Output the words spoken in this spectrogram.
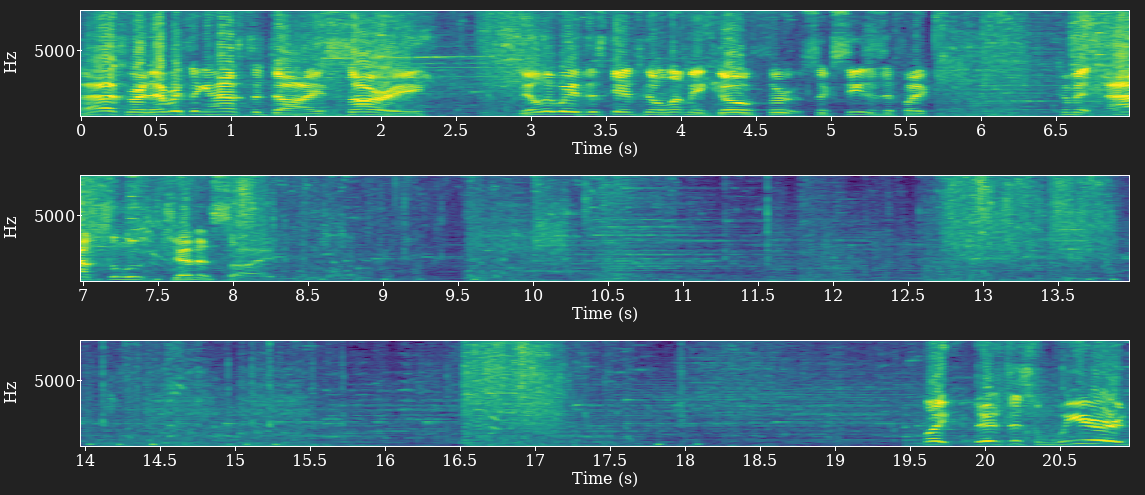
That's right, everything has to die. Sorry. The only way this game's gonna let me go through succeed is if I commit absolute genocide. Like, there's this weird...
